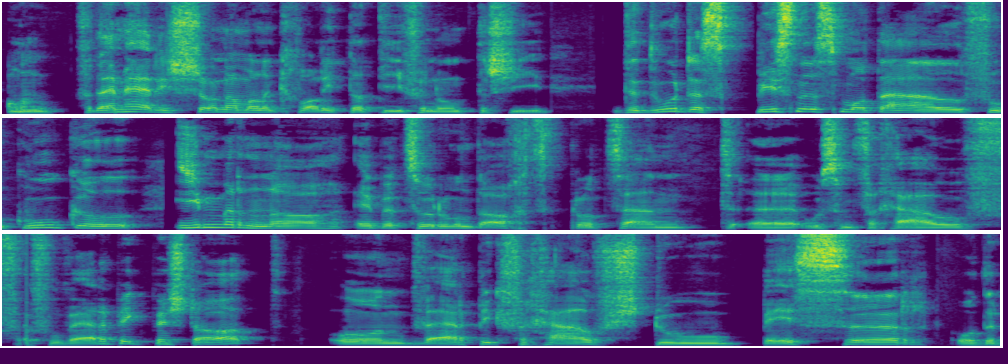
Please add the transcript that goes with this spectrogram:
Und von dem her ist schon einmal ein qualitativer Unterschied dadurch das Businessmodell von Google immer noch eben zu rund 80 Prozent äh, aus dem Verkauf von Werbung besteht. Und Werbung verkaufst du besser oder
